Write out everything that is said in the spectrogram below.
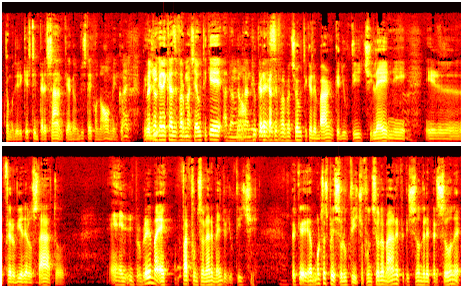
diciamo, di richieste interessanti anche da un vista economico. Immagino che le case farmaceutiche abbiano no, un grande più interesse. che le case farmaceutiche, le banche, gli uffici, l'ENI, le Ferrovie dello Stato e il problema è far funzionare meglio gli uffici, perché molto spesso l'ufficio funziona male perché ci sono delle persone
